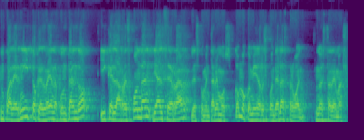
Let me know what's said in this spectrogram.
un cuadernito que les vayan apuntando y que la respondan. Ya al cerrar les comentaremos cómo conviene responderlas, pero bueno, no está de más.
